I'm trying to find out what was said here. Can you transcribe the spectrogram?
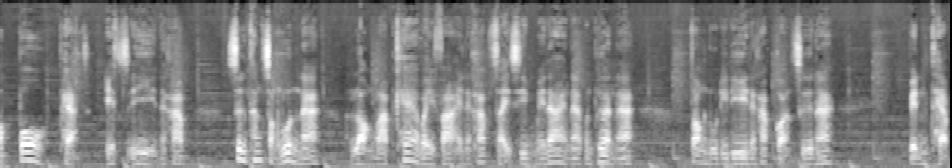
Oppo Pad SE นะครับ ซึ่งทั้ง 2 รุ่นนะรองรับแค่ Wi-Fi นะครับ ใส่ซิมไม่ได้นะเพื่อนๆนะ ต้องดูดีๆนะครับก่อนซื้อนะ เป็นแท็บ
